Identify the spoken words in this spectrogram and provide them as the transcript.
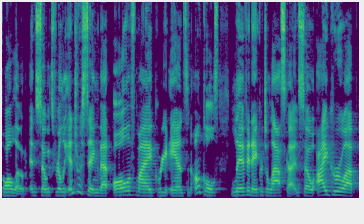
followed. And so it's really interesting that all of my great aunts and uncles live in Anchorage, Alaska. And so I grew up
